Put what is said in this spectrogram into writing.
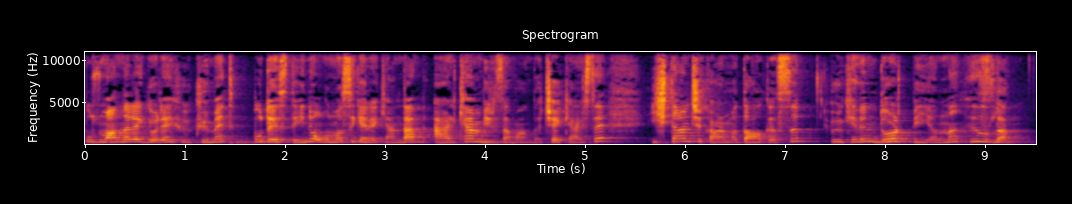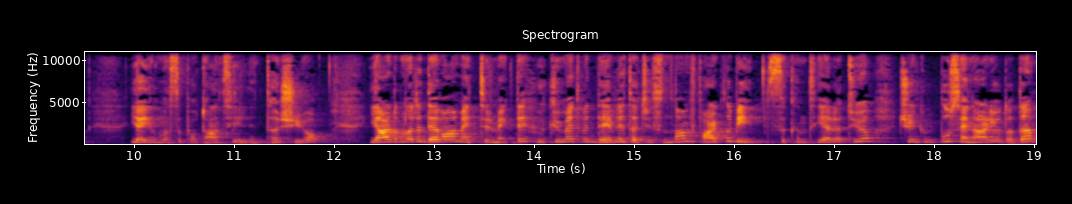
Uzmanlara göre hükümet bu desteğini olması gerekenden erken bir zamanda çekerse işten çıkarma dalgası ülkenin dört bir yanına hızla yayılması potansiyelini taşıyor. Yardımları devam ettirmekte hükümet ve devlet açısından farklı bir sıkıntı yaratıyor. Çünkü bu senaryoda da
